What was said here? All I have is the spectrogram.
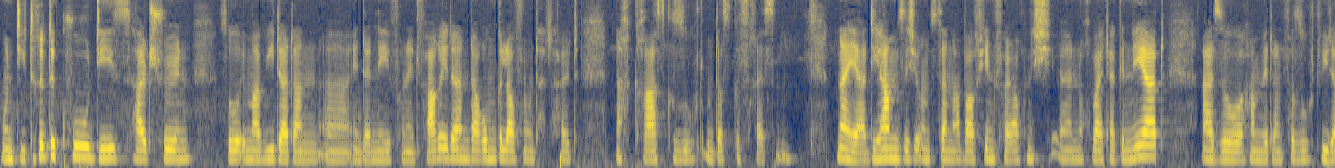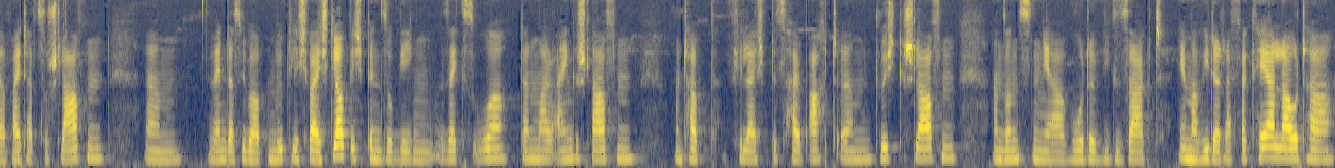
Und die dritte Kuh, die ist halt schön so immer wieder dann äh, in der Nähe von den Fahrrädern da rumgelaufen und hat halt nach Gras gesucht und das gefressen. Naja, die haben sich uns dann aber auf jeden Fall auch nicht äh, noch weiter genähert. Also haben wir dann versucht, wieder weiter zu schlafen. Ähm, wenn das überhaupt möglich war. Ich glaube, ich bin so gegen 6 Uhr dann mal eingeschlafen und habe vielleicht bis halb acht ähm, durchgeschlafen. Ansonsten ja wurde wie gesagt immer wieder der Verkehr lauter.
